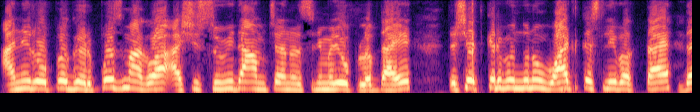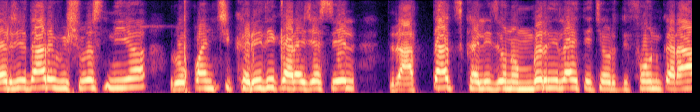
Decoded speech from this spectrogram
आणि रोपं घरपोच मागवा अशी सुविधा आमच्या नर्सरीमध्ये उपलब्ध आहे. तर शेतकरी बंधूंनो वाट कसली बघताय? दर्जेदार विश्वसनीय रोपांची खरेदी करायची असेल तर आत्ताच खाली जो नंबर दिलाय त्याच्यावरती फोन करा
